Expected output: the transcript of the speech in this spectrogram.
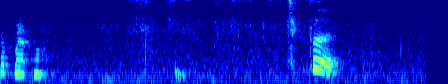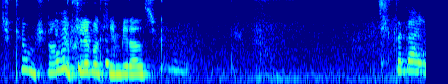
Yapma yapma. çıktı. Çıkıyormuş ha. Evet, Üfle bakayım birazcık. Çıktı galiba.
